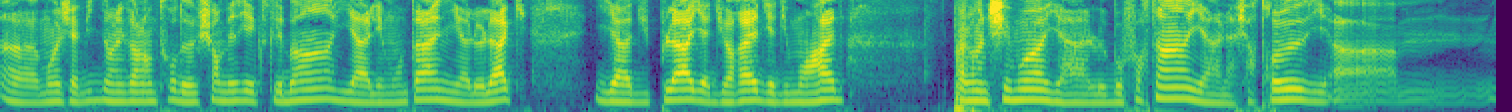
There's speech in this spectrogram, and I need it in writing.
Moi, j'habite dans les alentours de Chambéry-Aix-les-Bains. Il y a les montagnes, il y a le lac, il y a du plat, il y a du raid, il y a du moins raid. Pas loin de chez moi, il y a le Beaufortin, il y a la Chartreuse, il y a hum,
